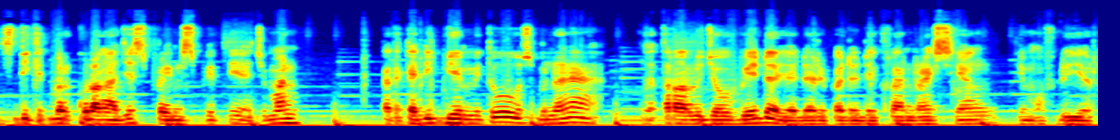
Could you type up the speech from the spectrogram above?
sedikit berkurang aja sprint speednya cuman ketika di game itu sebenarnya nggak terlalu jauh beda ya daripada Declan Rice yang Team of the Year.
